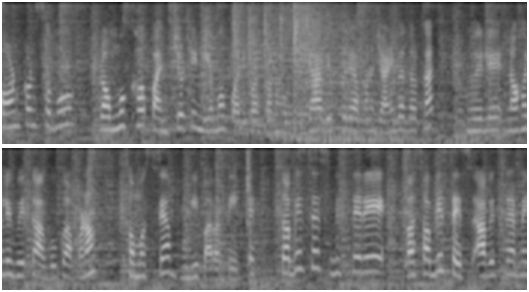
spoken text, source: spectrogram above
কণ কণ সবু প্রমুখ পাঁচটি নিয়ম পরিবর্তন হচ্ছে যা বিষয়ে আপনার জাঁয়া দরকার নহলে নহলে হয়তো আগুক আপনার সমস্যা ভোগি পারতে সবিশেষ বিষয়ে বা সবিশেষ আ বিষয়ে আমি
